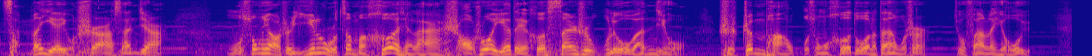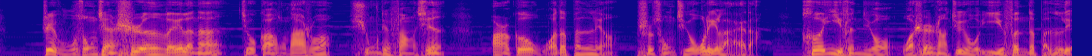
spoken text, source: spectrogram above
怎么也有十二三家。武松要是一路这么喝下来，少说也得喝三十五六碗酒，是真怕武松喝多了耽误事儿，就犯了犹豫。这武松见施恩为了难，就告诉他说：“兄弟放心，二哥我的本领是从酒里来的，喝一分酒，我身上就有一分的本领；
